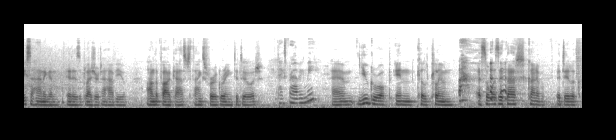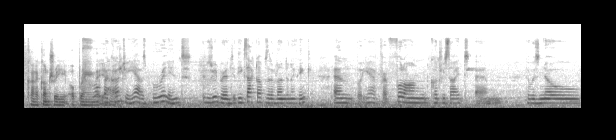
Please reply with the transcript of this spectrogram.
Lisa Hannigan, it is a pleasure to have you on the podcast. Thanks for agreeing to do it. Thanks for having me. Um, you grew up in Kilcloon, uh, so was it that kind of idyllic kind of country upbringing Proper that you had? country, yeah, it was brilliant. It was really brilliant. The exact opposite of London, I think. Um, but yeah, for full on countryside. Um, there was no,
